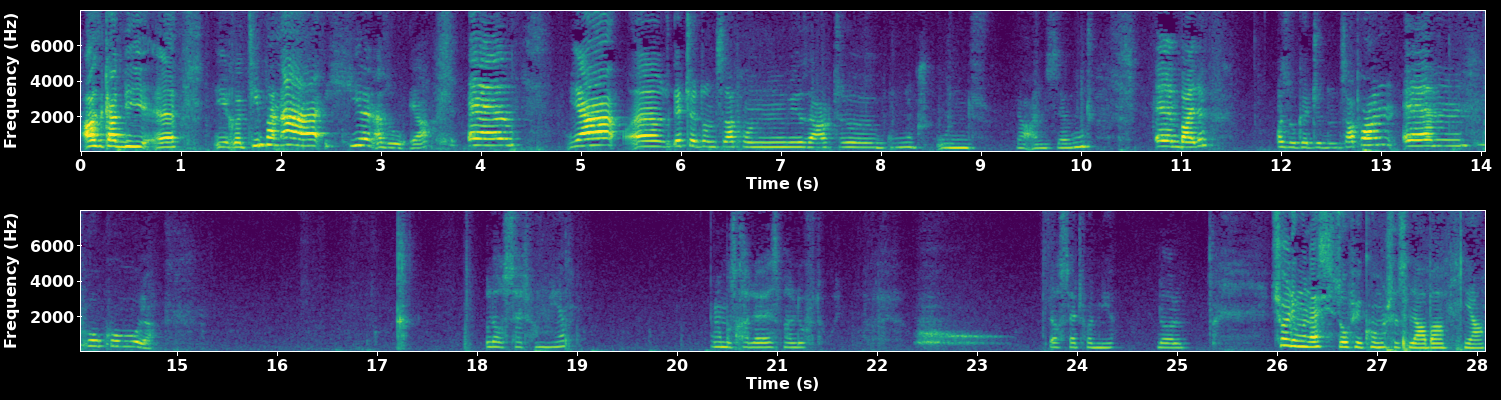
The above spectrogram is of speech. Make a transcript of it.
Aber sie kann die, äh, ihre Teampartner healen, also, ja. Ähm, ja, äh, Gadget und Sapon, wie gesagt, äh, gut und ja, eigentlich sehr gut. Ähm, beide. Also Gadget und Sapon. Ähm, Poco, ja. Los halt von mir. Man muss gerade erstmal Luft. Los halt von mir. Lol. Entschuldigung, dass ich so viel komisches laber. Ja,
